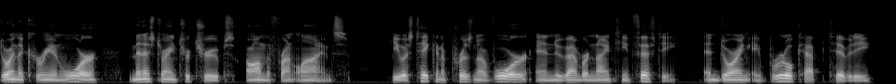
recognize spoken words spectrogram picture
during the Korean War, ministering to troops on the front lines. He was taken a prisoner of war in November 1950 enduring a brutal captivity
